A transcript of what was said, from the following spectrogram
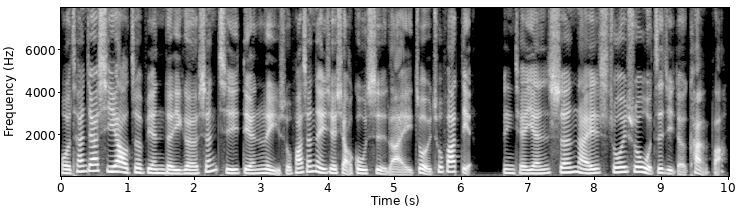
我参加西澳这边的一个升旗典礼所发生的一些小故事来作为出发点，并且延伸来说一说我自己的看法。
